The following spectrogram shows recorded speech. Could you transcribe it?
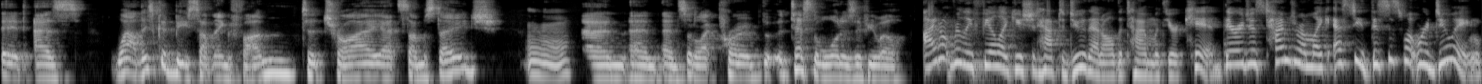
it as, "Wow, this could be something fun to try at some stage." Mm-hmm. And, and and sort of like probe, the, test the waters, if you will. I don't really feel like you should have to do that all the time with your kid. There are just times where I'm like, Este, this is what we're doing.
